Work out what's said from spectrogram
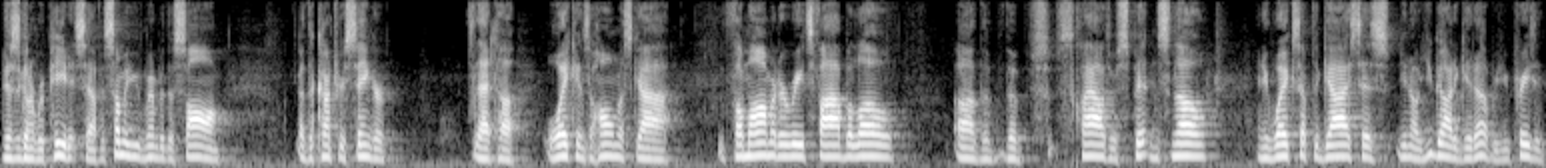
this is going to repeat itself. And some of you remember the song of the country singer that uh, awakens a homeless guy. Thermometer reads five below. Uh, the, the clouds are spitting snow, and he wakes up the guy says, You know, you got to get up or you freezing.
